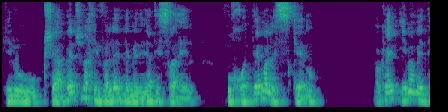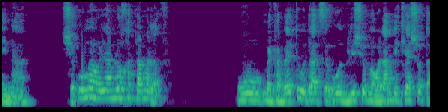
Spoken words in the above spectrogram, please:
כאילו, כשהבן שלך ייוולד למדינת ישראל, הוא חותם על הסכם, אוקיי? עם המדינה, שהוא מעולם לא חתם עליו. הוא מקבל תעודת זהות בלי שהוא מעולם ביקש אותה.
